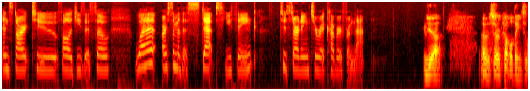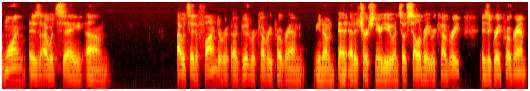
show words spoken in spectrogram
and start to follow Jesus. So, what are some of the steps you think to starting to recover from that? Yeah. Uh, so, a couple things. One is I would say, um, I would say to find a, re- a good recovery program, you know, at, at, a church near you. And so, Celebrate Recovery is a great program.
